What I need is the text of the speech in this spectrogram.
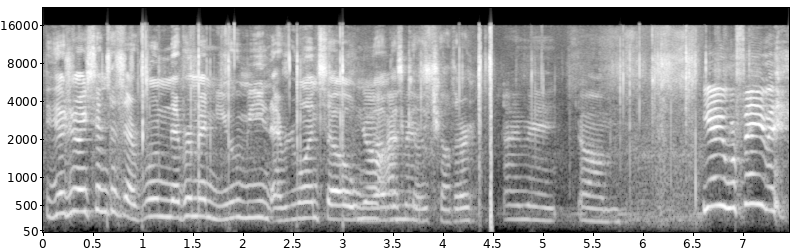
Did you know I sent this everyone, never meant you, me, and everyone, so No, none of us kill each other. I meant, um. Yay, we're famous!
